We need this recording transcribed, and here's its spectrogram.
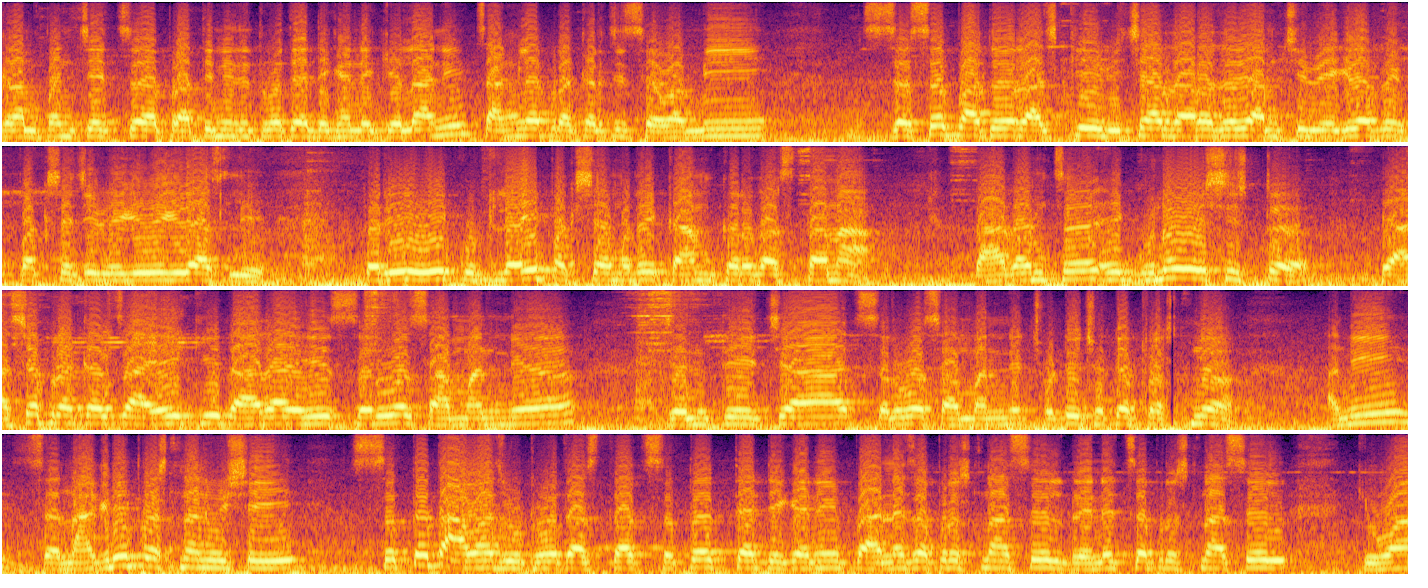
ग्रामपंचायतचं प्रतिनिधित्व त्या ठिकाणी केलं आणि चांगल्या प्रकारची सेवा. मी जसं पाहतो राजकीय विचारधारा जरी आमची वेगळ्या पे- पक्षाची वेगळी असली तरीही कुठल्याही पक्षामध्ये काम करत असताना दादांचं एक गुणवैशिष्ट्य हे अशा प्रकारचं आहे की दादा हे सर्वसामान्य जनतेच्या सर्वसामान्य छोटे छोटे प्रश्न आणि स- नागरी प्रश्नांविषयी सतत आवाज उठवत असतात. सतत त्या ठिकाणी पाण्याचा प्रश्न असेल ड्रेनेजचा प्रश्न असेल किंवा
